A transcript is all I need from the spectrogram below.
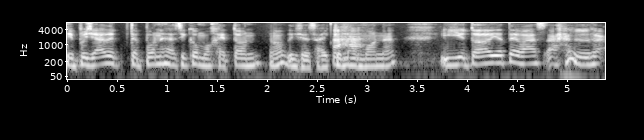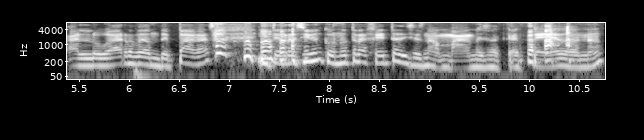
y pues ya de- te pones así como jetón, ¿no? Dices, ay, qué Ajá. mamona. Y todavía te vas al, al lugar de donde pagas y te reciben con otra jeta, dices, no mames, qué pedo, ¿no?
